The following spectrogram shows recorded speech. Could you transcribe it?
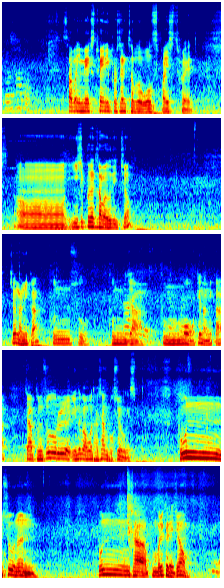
이거 4번. 4번 it makes 20% of the world spice trade. 어, 20%라면 어디 있죠? 기억납니까? 분수, 분자, 아, 네. 분모 기억납니까? 자, 분수를 있는 방법 다시 한번 복습해 보겠습니다. 분수는 분자, 분모 이렇게 되죠. 네.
